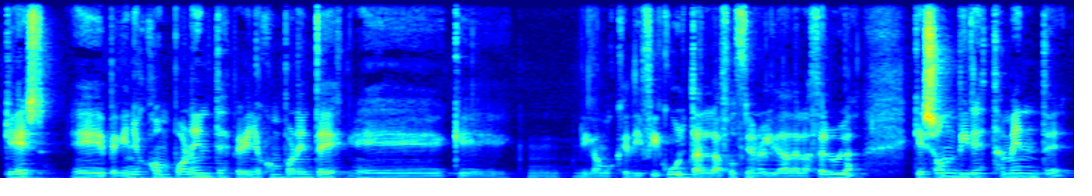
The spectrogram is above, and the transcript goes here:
que es eh, pequeños componentes, pequeños componentes eh, que digamos que dificultan la funcionalidad de la célula, que son directamente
